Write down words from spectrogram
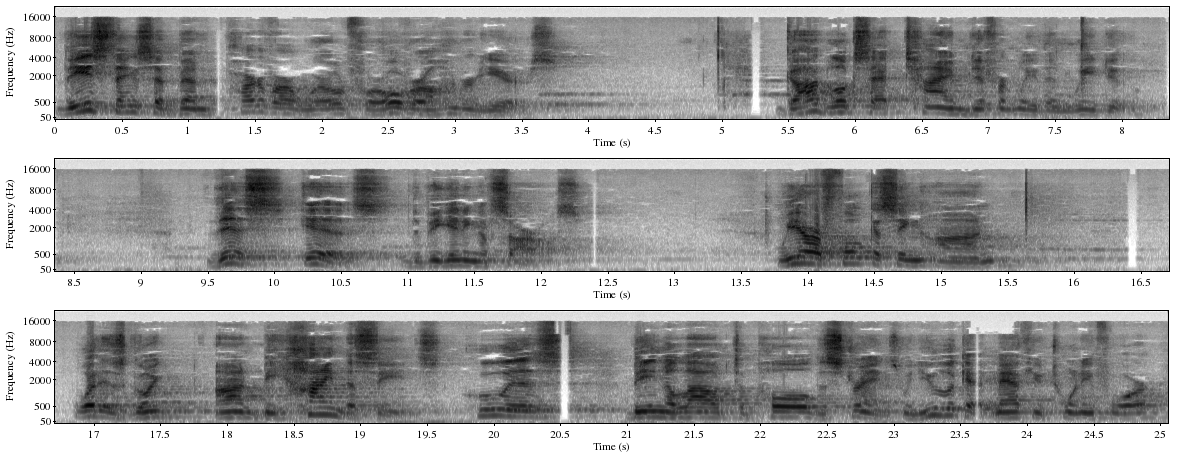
These things have been part of our world for over 100 years. God looks at time differently than we do. This is the beginning of sorrows. We are focusing on what is going on behind the scenes. Who is being allowed to pull the strings? When you look at Matthew 24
